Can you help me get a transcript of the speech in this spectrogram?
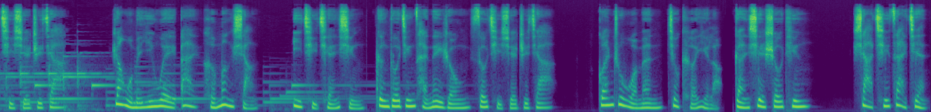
启学之家。让我们因为爱和梦想一起前行。更多精彩内容，搜“启学之家”，关注我们就可以了。感谢收听，下期再见。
